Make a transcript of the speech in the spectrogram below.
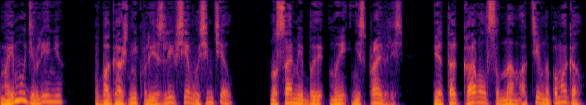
К моему удивлению, в багажник влезли все восемь тел. Но сами бы мы не справились. Это Карлсон нам активно помогал.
